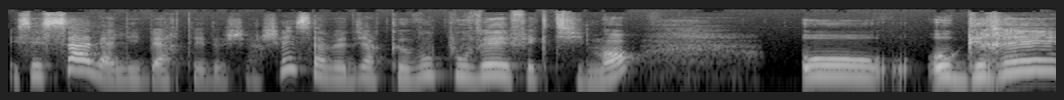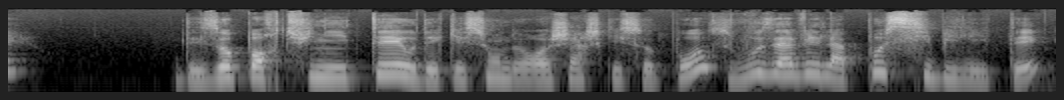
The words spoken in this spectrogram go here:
Et c'est ça la liberté de chercher, ça veut dire que vous pouvez effectivement, au, au gré des opportunités ou des questions de recherche qui se posent, vous avez la possibilité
